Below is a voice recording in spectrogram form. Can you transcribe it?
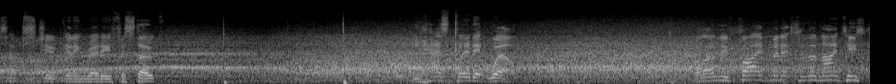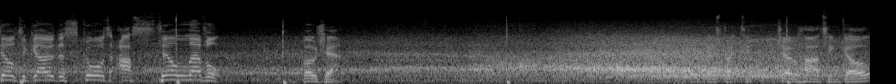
Substitute getting ready for Stoke. He has cleared it well. Well, only five minutes of the 90 still to go. The scores are still level. Bojan. Goes back to Joe Hart in goal.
